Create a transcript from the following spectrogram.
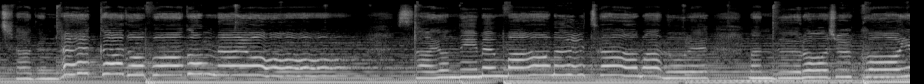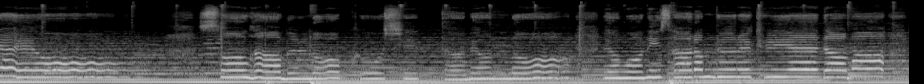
작은 대가도 버겁나요? 사연님의 마음을 담아 노래 만들어줄 거예요. 성함을 넣고 싶다면 너 영원히 사람들의 귀에 담아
